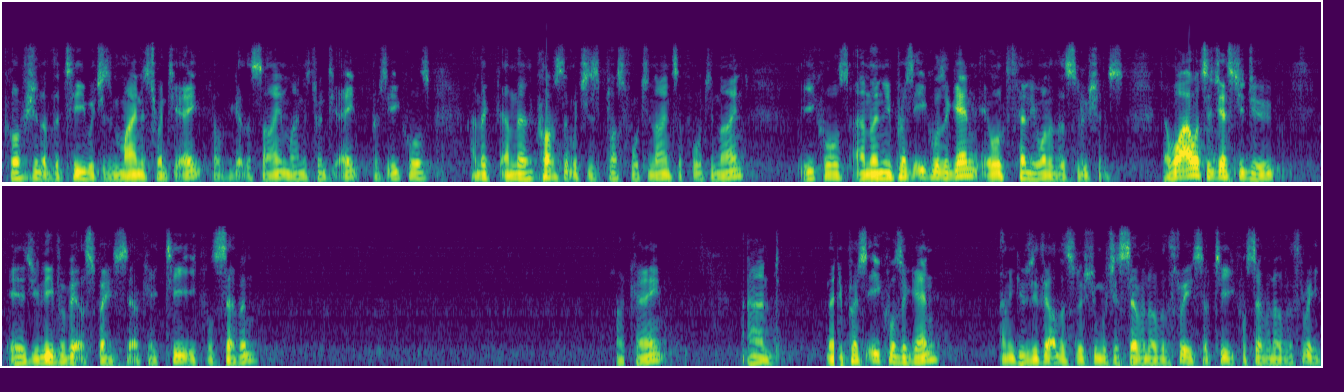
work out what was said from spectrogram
Coefficient of the t, which is minus 28. Don't forget the sign, minus 28. Press equals and the, and the constant which is plus 49, so 49 equals, and then you press equals again, it will tell you one of the solutions. Now what I would suggest you do is you leave a bit of space. Say, okay, t equals 7. Okay, and then you press equals again, and it gives you the other solution, which is 7 over 3. So t equals 7 over 3.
